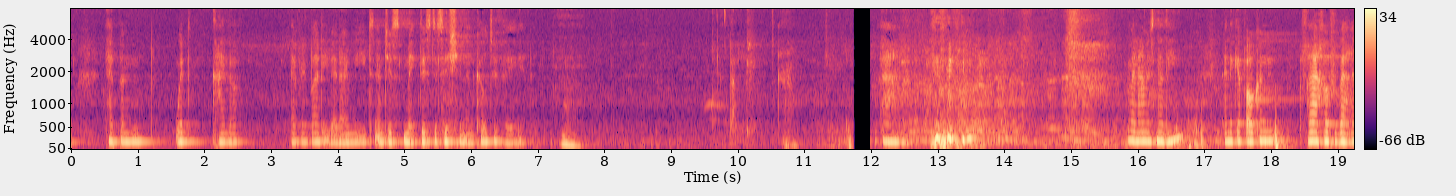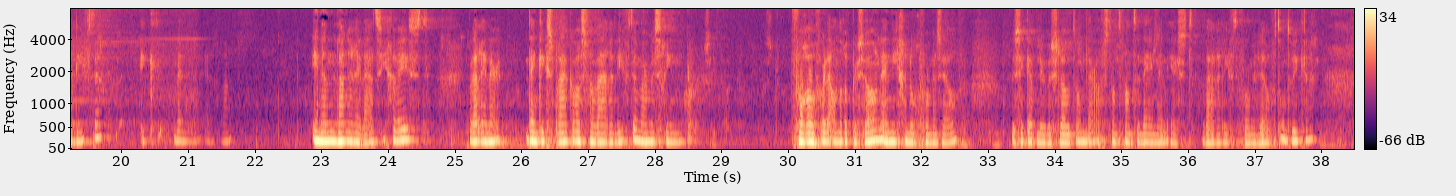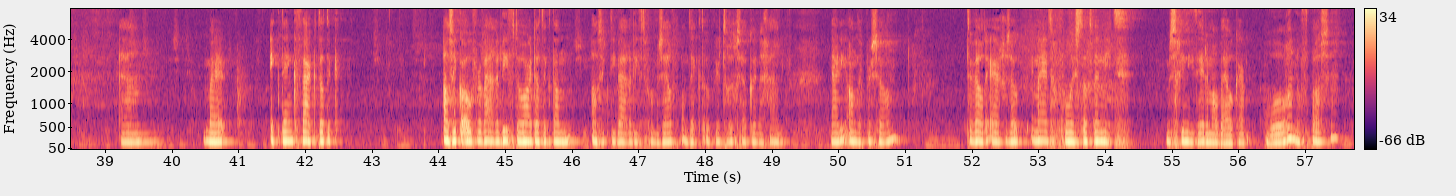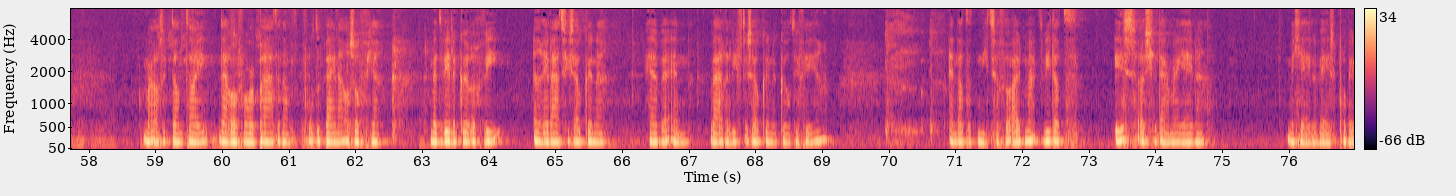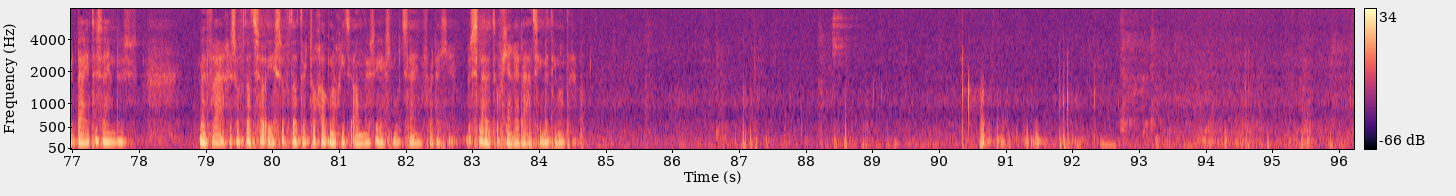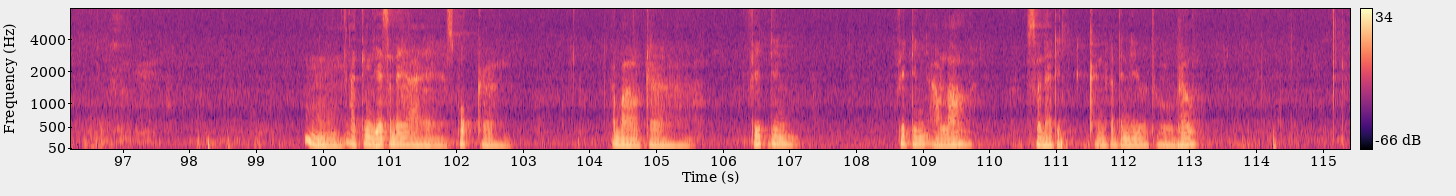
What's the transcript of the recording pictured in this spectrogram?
happen with kind of everybody that I meet and just make this decision and cultivate it. Um, mijn naam is Nadine en ik heb ook een vraag over ware liefde. Ik ben in een lange relatie geweest, waarin er denk ik sprake was van ware liefde, maar misschien vooral voor de andere persoon en niet genoeg voor mezelf. Dus ik heb nu besloten om daar afstand van te nemen en eerst ware liefde voor mezelf te ontwikkelen. Um, maar ik denk vaak dat ik, als ik over ware liefde hoor, dat ik dan, als ik die ware liefde voor mezelf heb ontdekt, ook weer terug zou kunnen gaan naar die andere persoon. Terwijl er ergens ook in mij het gevoel is dat we niet, misschien niet helemaal bij elkaar horen of passen. Maar als ik dan Tai daarover hoor praten, dan voelt het bijna alsof je met willekeurig wie een relatie zou kunnen hebben en ware liefde zou kunnen cultiveren. En dat het niet zoveel uitmaakt wie dat is, als je daar maar met je hele wezen probeert bij te zijn. Dus mijn vraag is of dat zo is, of dat er toch ook nog iets anders eerst moet zijn voordat je besluit of je een relatie met iemand hebt. I think yesterday I spoke uh, about uh, feeding, feeding our love so that it can continue to grow.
